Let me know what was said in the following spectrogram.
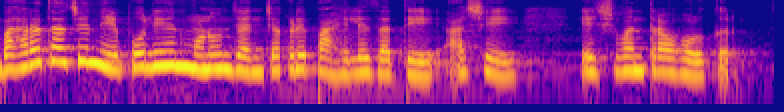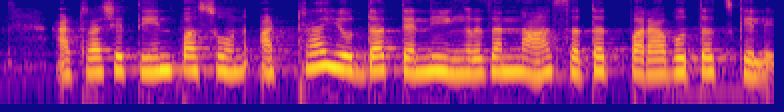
भारताचे नेपोलियन म्हणून ज्यांच्याकडे पाहिले जाते असे यशवंतराव होळकर. अठराशे तीनपासून अठरा युद्धात त्यांनी इंग्रजांना सतत पराभूतच केले.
